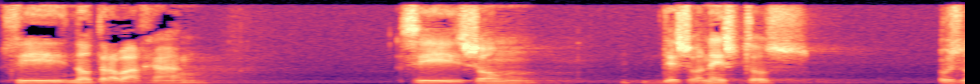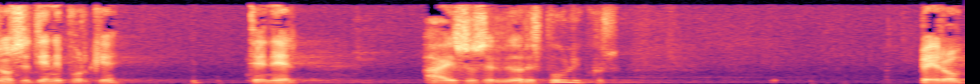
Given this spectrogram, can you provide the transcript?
si no trabajan, si son deshonestos, pues no se tiene por qué tener a esos servidores públicos. Pero eh,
